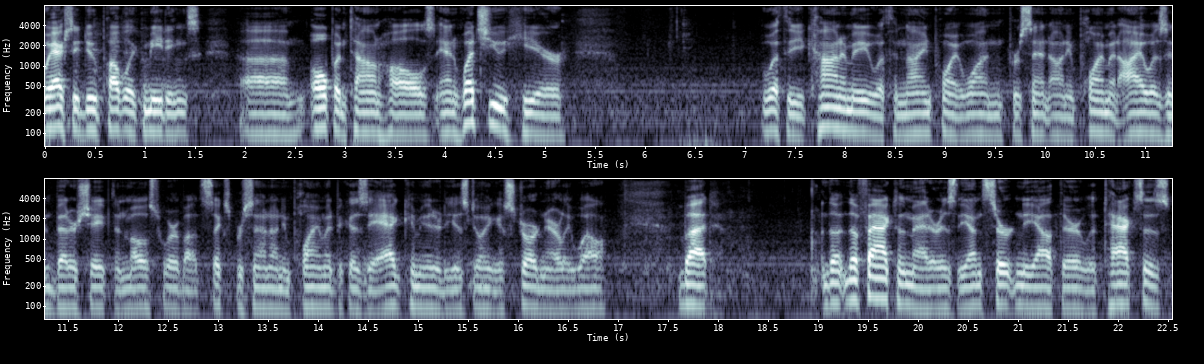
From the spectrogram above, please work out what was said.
We actually do public meetings, um, open town halls, and what you hear with the economy, with the 9.1% unemployment, Iowa's in better shape than most. We're about 6% unemployment because the ag community is doing extraordinarily well. But the, the fact of the matter is the uncertainty out there with taxes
